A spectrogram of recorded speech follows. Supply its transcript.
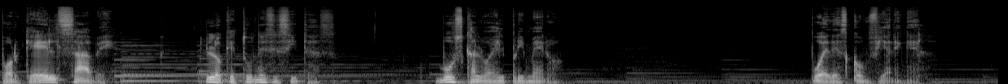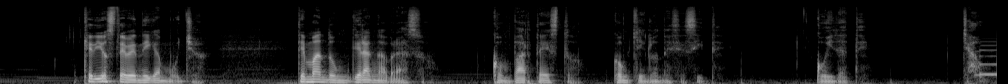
porque Él sabe lo que tú necesitas. Búscalo a Él primero. Puedes confiar en Él. Que Dios te bendiga mucho. Te mando un gran abrazo. Comparte esto con quien lo necesite. Cuídate. Chao.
